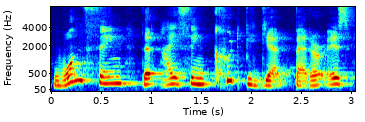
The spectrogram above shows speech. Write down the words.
One thing that I think could be get better is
